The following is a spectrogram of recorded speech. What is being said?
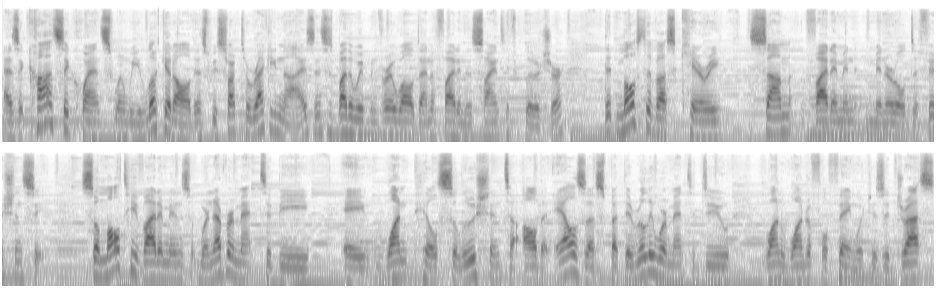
As a consequence, when we look at all this, we start to recognize, this is by the way been very well identified in the scientific literature, that most of us carry some vitamin mineral deficiency. So multivitamins were never meant to be a one pill solution to all that ails us, but they really were meant to do one wonderful thing, which is address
